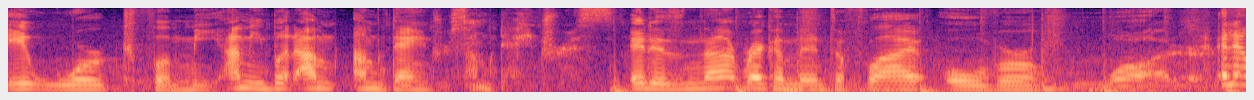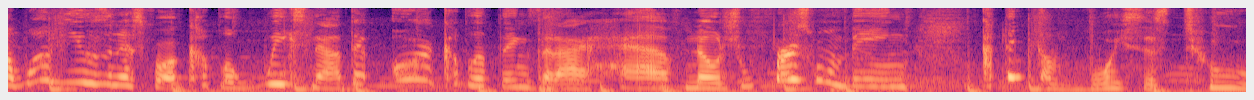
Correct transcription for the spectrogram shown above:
it worked for me. I mean, but I'm, I'm dangerous, I'm dangerous. It is not recommended to fly over water. And now while using this for a couple of weeks now, there are a couple of things that I have noticed. The first one being, I think the voice is too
